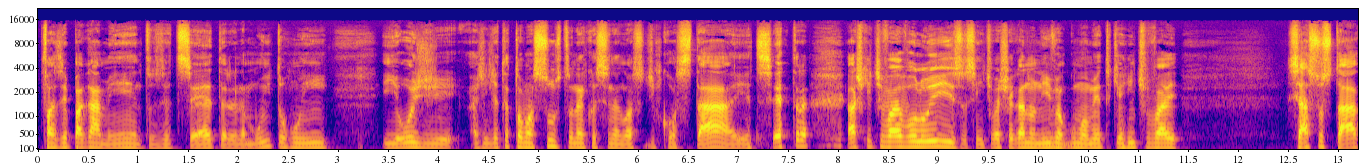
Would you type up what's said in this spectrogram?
fazer pagamentos, etc, era muito ruim e hoje a gente até toma susto, né, com esse negócio de encostar e etc. Acho que a gente vai evoluir isso, assim, a gente vai chegar no nível em algum momento que a gente vai se assustar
